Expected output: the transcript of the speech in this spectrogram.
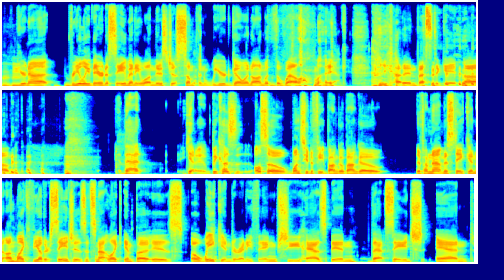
You're not really there to save anyone. There's just something weird going on with the well. like you gotta investigate. Um, that yeah, because also once you defeat Bongo Bongo, if I'm not mistaken, unlike the other sages, it's not like Impa is awakened or anything. She has been that sage, and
